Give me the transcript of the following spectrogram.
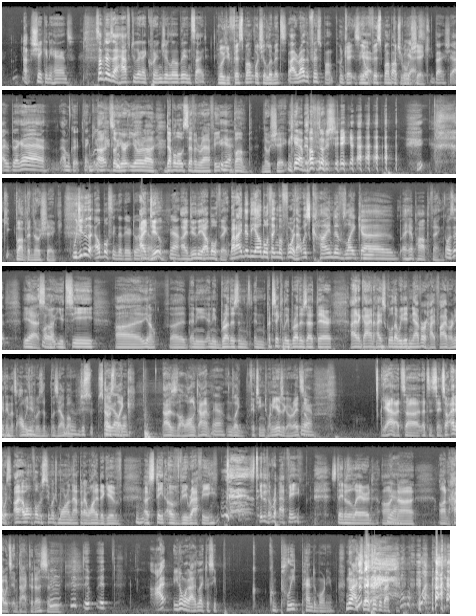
shake any hands. Sometimes I have to, and I cringe a little bit inside. will you fist bump? What's your limits? I rather fist bump. Okay, so you'll fist bump, but you won't yes, shake. I'd be like, ah, I'm good, thank you. Uh, so you're you're uh, 007 Raffy. Yeah. Bump, no shake. yeah, bump no shake. Bump and no shake. Would you do the elbow thing that they're doing? I now? do. Yeah. I do the elbow thing, but I did the elbow thing before. That was kind of like a, a hip hop thing. was it? Yeah, so Okay. you'd see, uh, you know, uh, any any brothers and, and particularly brothers out there. I had a guy in high school that we didn't ever high five or anything. That's all we did was was elbow. Yeah, just that straight was elbow. like that was a long time. Yeah. it was like 15, 20 years ago, right? So. Yeah. Yeah, that's uh, that's insane. So, anyways, I, I won't focus too much more on that, but I wanted to give Mm-hmm. a state of the Raffi, state of the Raffi, state of the Laird on Yeah. uh, on how it's impacted us, and It, it, it, I, you know what? I'd like to see complete pandemonium. No, actually, I take it back.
